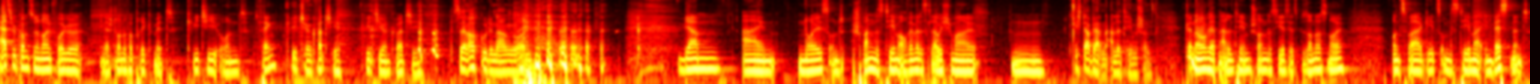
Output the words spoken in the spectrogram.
Herzlich willkommen zu einer neuen Folge in der Stornofabrik mit Quietschi und Feng. Quietschi und Quatschi. Quietschi und Quatschi. Das wären auch gute Namen geworden. wir haben ein neues und spannendes Thema, auch wenn wir das, glaube ich, schon mal. Mh, hm, ich glaube, wir hatten alle Themen schon. Genau, wir hatten alle Themen schon. Das hier ist jetzt besonders neu. Und zwar geht es um das Thema Investment.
